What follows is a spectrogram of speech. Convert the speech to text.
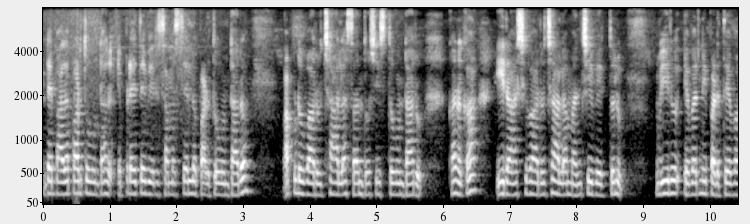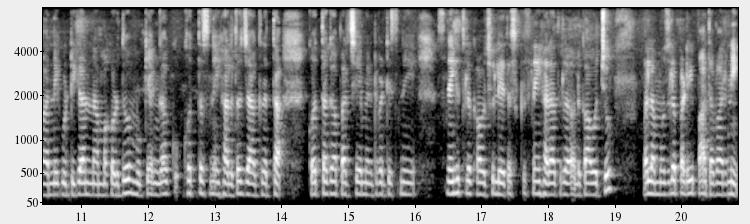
అంటే బాధపడుతూ ఉంటారు ఎప్పుడైతే వీరు సమస్యల్లో పడుతూ ఉంటారో అప్పుడు వారు చాలా సంతోషిస్తూ ఉంటారు. కనుక ఈ రాశి వారు చాలా మంచి వ్యక్తులు. వీరు ఎవరిని పడితే వారిని గుడ్డిగా నమ్మకూడదు. ముఖ్యంగా కొత్త స్నేహాలతో జాగ్రత్త. కొత్తగా పరిచయమైనటువంటి స్నే స్నేహితులు కావచ్చు లేదా స్నేహరాతులు కావచ్చు వాళ్ళ ముజుల పడి పాతవారిని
